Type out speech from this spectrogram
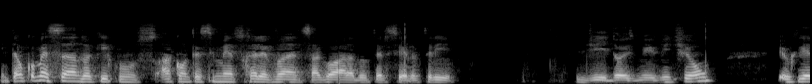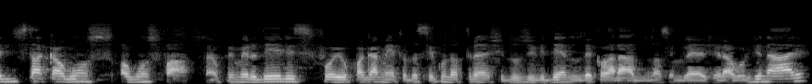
Então, começando aqui com os acontecimentos relevantes agora do terceiro TRI de 2021 eu queria destacar alguns, alguns fatos. Né? O primeiro deles foi o pagamento da segunda tranche dos dividendos declarados na Assembleia Geral Ordinária.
